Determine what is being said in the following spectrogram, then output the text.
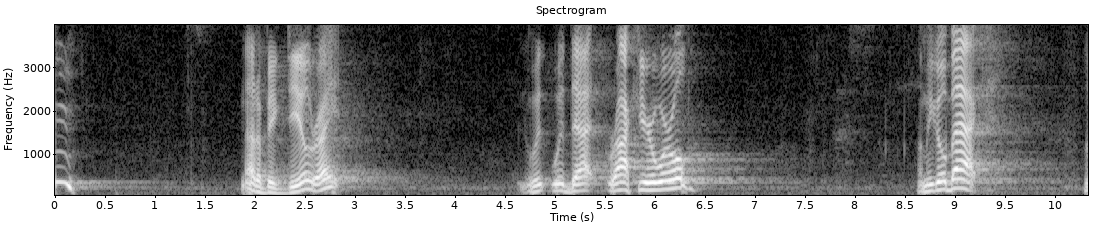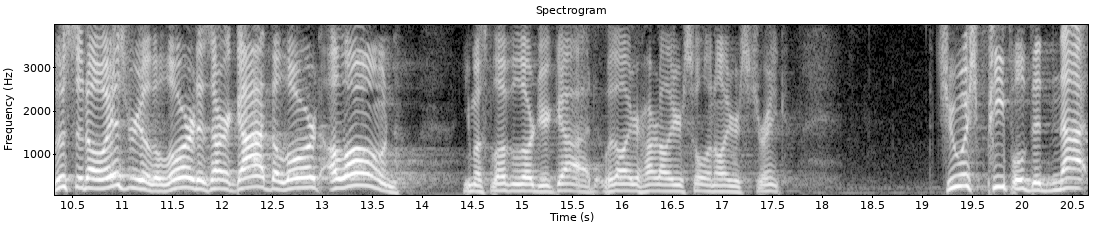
Hmm. Not a big deal, right? Would, would that rock your world? Let me go back. Listen, O Israel, the Lord is our God, the Lord alone. You must love the Lord your God with all your heart, all your soul, and all your strength. The Jewish people did not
